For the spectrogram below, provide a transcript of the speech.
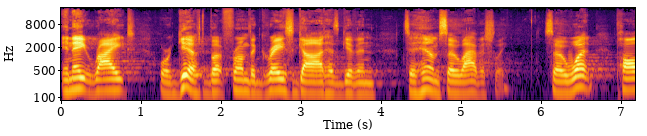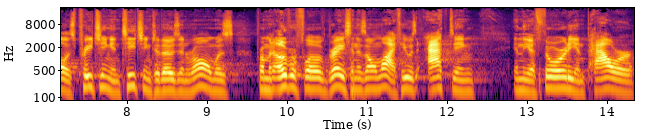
innate right or gift, but from the grace God has given to him so lavishly. So, what Paul is preaching and teaching to those in Rome was from an overflow of grace in his own life. He was acting in the authority and power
